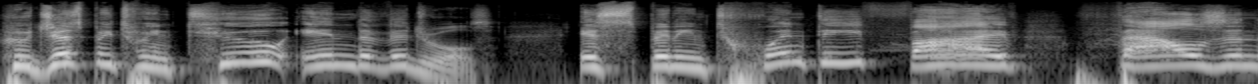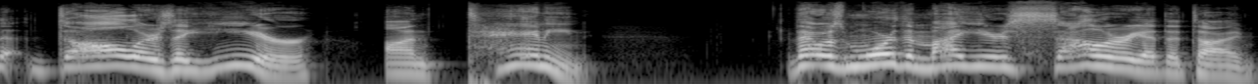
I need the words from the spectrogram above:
who, just between two individuals, is spending $25,000 a year on tanning. That was more than my year's salary at the time.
